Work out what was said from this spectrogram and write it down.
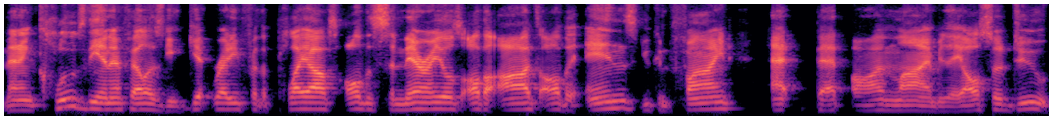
that includes the NFL as you get ready for the playoffs, all the scenarios, all the odds, all the ends you can find at Bet Online. They also do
